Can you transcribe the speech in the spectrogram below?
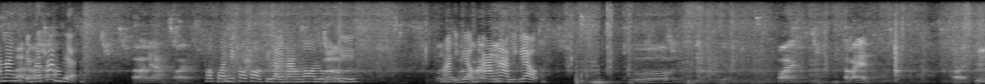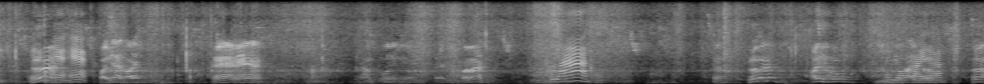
านางที่เป็นตาสั่งแท้เออเนี่ยถอยพอควรให้เข้าคอกทีไรนางนอนลงทุกทีมาอีกแล้วมาอ้างน้ำอีกแล้วโอ้มันถอยต่อไปถอยวิ่งเออแอะแอะถอยไม่ได้ถอยแน่แน่น้ำตัวนี่เหนียวแต่ถอยมา ตุลา เออเออไปเฮ้ย ให้ยอมไปนะ เออ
